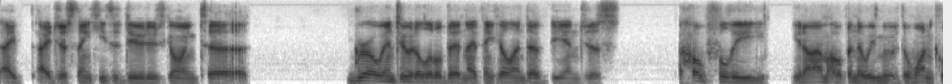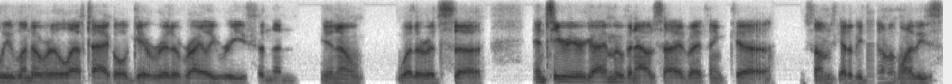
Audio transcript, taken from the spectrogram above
I, I I just think he's a dude who's going to grow into it a little bit, and I think he'll end up being just hopefully. You know, I'm hoping that we move the one Cleveland over the left tackle, get rid of Riley Reiff, and then you know whether it's uh, interior guy moving outside, but I think uh, something's got to be done with one of these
